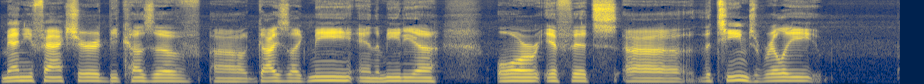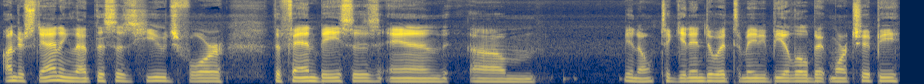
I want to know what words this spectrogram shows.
manufactured because of uh, guys like me and the media, or if it's uh, the team's really understanding that this is huge for the fan bases and um, you know to get into it to maybe be a little bit more chippy.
